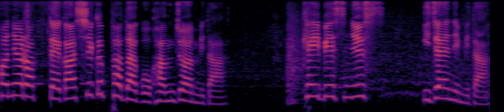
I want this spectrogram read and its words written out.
헌혈 확대가 시급하다고 강조합니다. KBS 뉴스 이자연입니다.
